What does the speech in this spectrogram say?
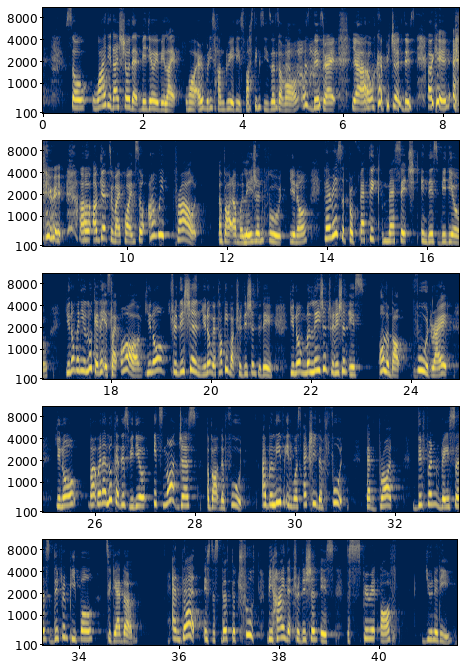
So why did I show that video? It'd be like, wow, everybody's hungry. It is fasting season some more. What's this, right? Yeah, what kind of picture is this? Okay, anyway, I'll, I'll get to my point. So aren't we proud about our Malaysian food, you know? There is a prophetic message in this video. You know, when you look at it, it's like, oh, you know, tradition, you know, we're talking about tradition today. You know, Malaysian tradition is all about food, right? You know, but when I look at this video, it's not just about the food. I believe it was actually the food that brought different races, different people together. And that is the, the, the truth behind that tradition is the spirit of unity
